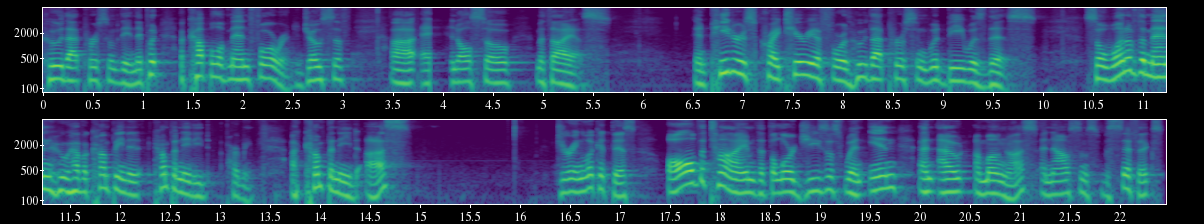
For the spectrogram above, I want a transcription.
who that person would be. And they put a couple of men forward Joseph uh, and also Matthias. And Peter's criteria for who that person would be was this so one of the men who have accompanied, accompanied, pardon me, accompanied us during, look at this, all the time that the Lord Jesus went in and out among us, and now some specifics,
